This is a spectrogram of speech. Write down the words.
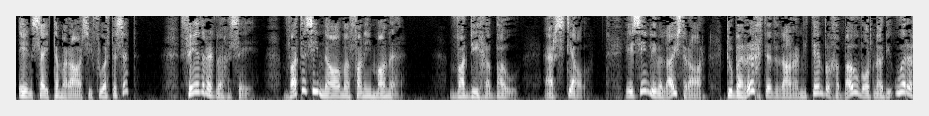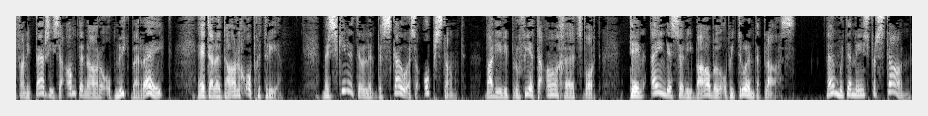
en sy temerasie voort te sit?" Verder het hulle gesê: Wat is die name van die manne wat die gebou herstel? Jy sien liewe luisteraar, toe berigte dat daar aan die tempel gebou word nou die ore van die Persiese amptenare opnuut bereik, het hulle dadelik opgetree. Miskien het hulle dit beskou as 'n opstand wat deur die profete aangehits word ten einde sou die Babel op die troon te plaas. Nou moet 'n mens verstaan,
